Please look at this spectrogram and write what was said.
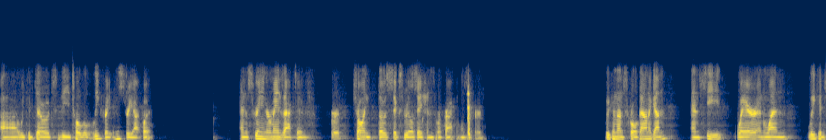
uh, we could go to the total leak rate history output, and the screening remains active for showing those six realizations where cracking has occurred. We can then scroll down again and see where and when leakage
